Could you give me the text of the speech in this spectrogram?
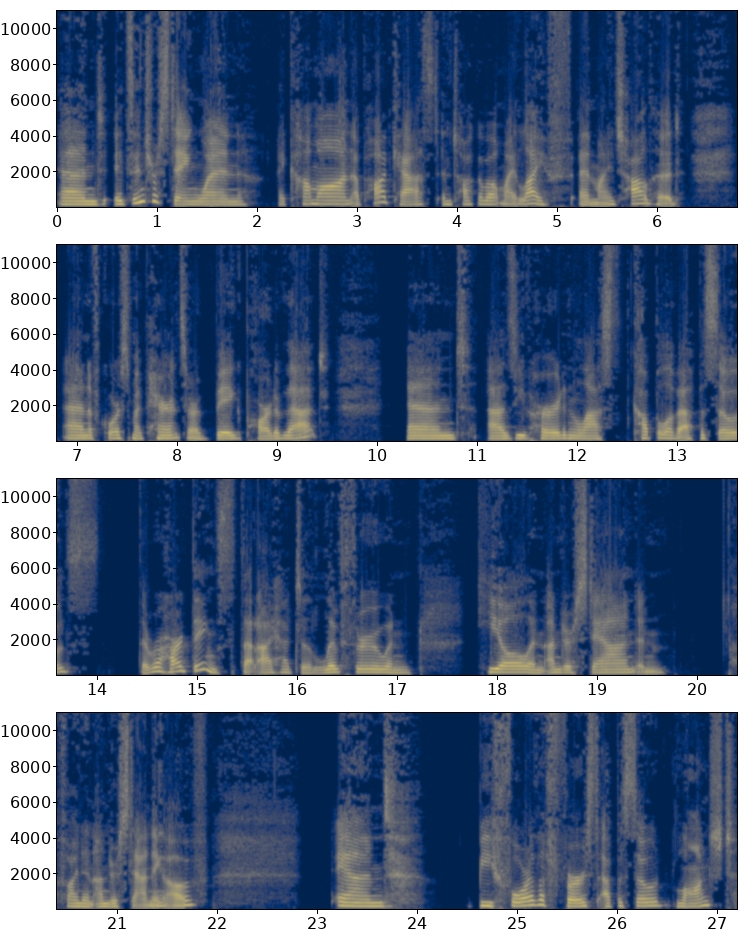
And it's interesting when I come on a podcast and talk about my life and my childhood. And of course, my parents are a big part of that. And as you've heard in the last couple of episodes, there were hard things that I had to live through and heal and understand and find an understanding of. And before the first episode launched,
